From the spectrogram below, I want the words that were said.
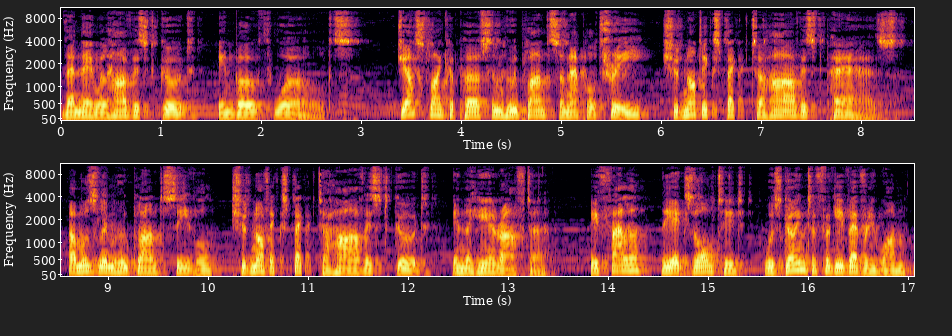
then they will harvest good in both worlds. Just like a person who plants an apple tree should not expect to harvest pears, a Muslim who plants evil should not expect to harvest good in the hereafter. If Allah, the Exalted, was going to forgive everyone,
